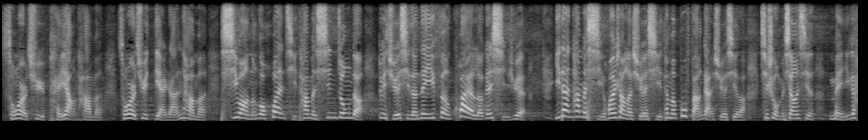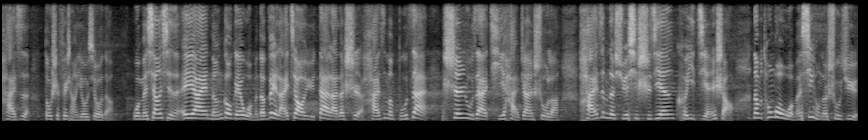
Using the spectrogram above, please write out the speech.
从而去培养他们，从而去点燃他们，希望能够唤起他们心中的对学习的那一份快乐跟喜悦。一旦他们喜欢上了学习，他们不反感学习了，其实我们相信每一个孩子都是非常优秀的。我们相信 AI 能够给我们的未来教育带来的是，孩子们不再深入在题海战术了，孩子们的学习时间可以减少。那么通过我们系统的数据，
